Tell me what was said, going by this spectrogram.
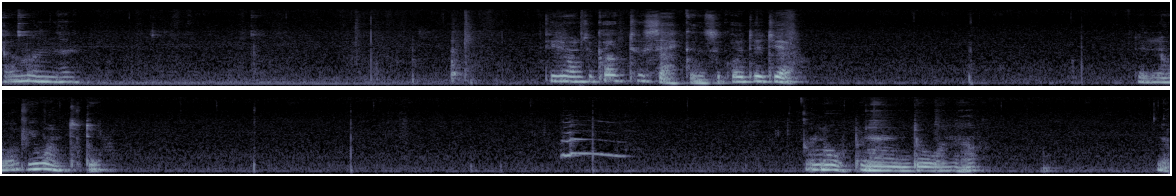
Come on then. Did you want to go two seconds ago, did you? Did you know what you want to do? I'm opening the door now. No.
